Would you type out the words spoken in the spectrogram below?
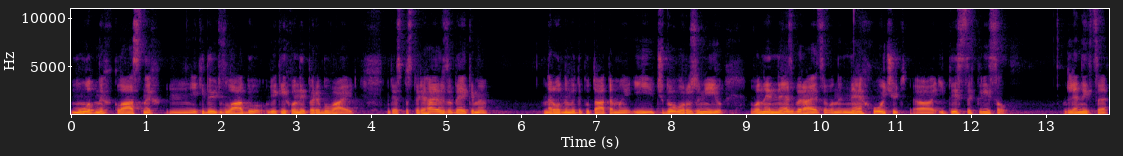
модних, класних, які дають владу, в яких вони перебувають. От я спостерігаю за деякими народними депутатами і чудово розумію, вони не збираються, вони не хочуть е, іти з цих крісел. Для них це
